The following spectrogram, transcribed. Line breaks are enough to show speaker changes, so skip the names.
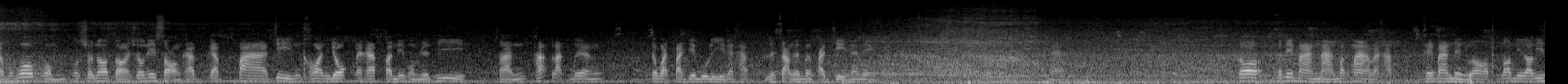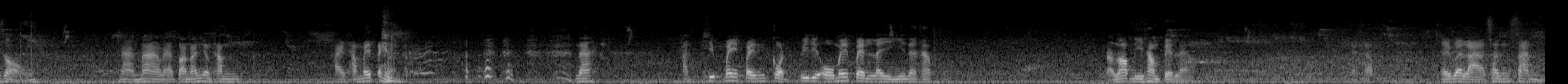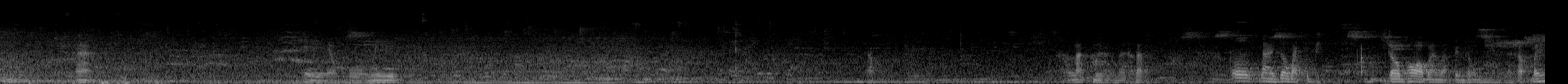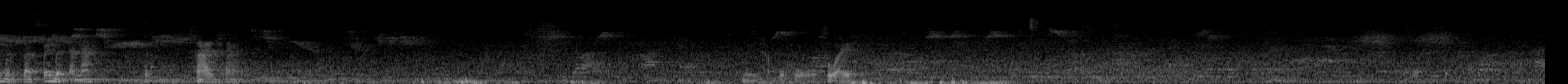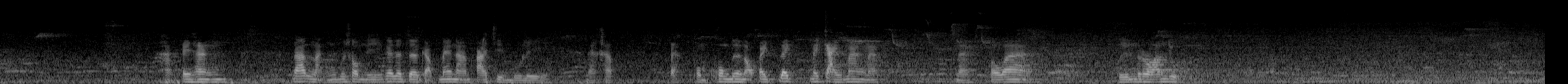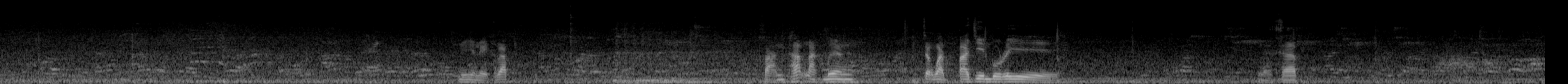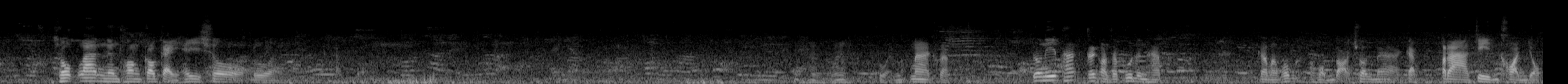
กับพวกผมโอชโนต่อช่วงที่ 2 ครับ กับปาจีนคอนยกนะครับ ตอนนี้ผมอยู่ที่ศาลพระหลักเมืองจังหวัดปราจีนบุรีนะครับ หรือศาลหลักเมืองปราจีนนั่นเองนะก็ไม่ได้มานานมากๆแล้วครับ เคยมาหนึ่งรอบรอบนี้รอบที่สองนานมากแล้ว ตอนนั้นยังทำถ่ายทำไม่เป็น นะอัดคลิปไม่เป็นกดวิดีโอไม่เป็นอะไรอย่างนี้นะครับ แต่รอบนี้ทำเป็นแล้วนะครับ ช้เวลาสั้นๆอ่าเออโอ้โหมีครับหลักเมืองนะครับเออบางจังหวัดเจ้าพ่อบางจังหวัดเป็นเจ้าพ่อนะครับ ไม่เหมือนกันไม่เหมือนกันนะ ใช่ใช่นี่ครับโอ้โหสวย หักไปทางด้านหลังคุณผู้ชมนี้ก็จะเจอกับแม่น้ำปราจีนบุรีนะครับ แต่ผมคงเดินออกไปได้ไม่ไกลมากนะนะ เพราะว่าพื้นร้อนอยู่ นี่เลยครับศาลพระหลักเมืองจังหวัดปราจีนบุรีนะครับ ชคลาภเงินทองกอไก่ให้โชคด้วยครับสวยมาก ๆ ครับ ช่วงนี้พักกันก่อนสักครู่หนึ่งครับ กลับมาพบกับผมต่อช่วงหน้ากับปลาจีนคอนยก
